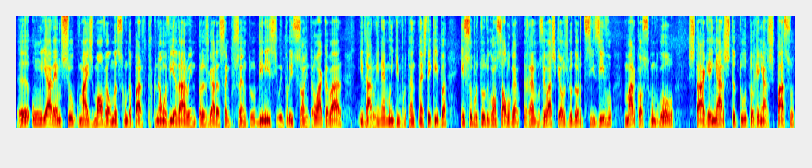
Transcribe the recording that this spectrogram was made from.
eh, um Yaremchuk mais móvel na segunda parte, porque não havia Darwin para jogar a 100% de início e por isso só entrou a acabar. E Darwin é muito importante nesta equipa. E, sobretudo, Gonçalo Ramos. Eu acho que é o jogador decisivo, marca o segundo golo está a ganhar estatuto, a ganhar espaço uh,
